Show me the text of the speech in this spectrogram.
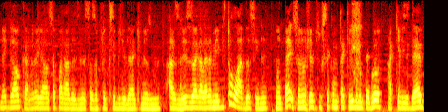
Legal, cara, legal essa parada dessa flexibilidade mesmo. Né? Às vezes a galera é meio bitolada, assim, né? Não pega, você, não, você como tech lead não pegou aqueles dev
